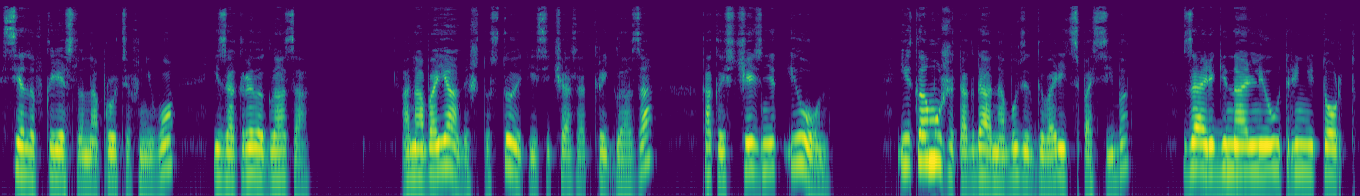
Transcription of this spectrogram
Села в кресло напротив него и закрыла глаза. Она боялась, что стоит ей сейчас открыть глаза, как исчезнет и он. И кому же тогда она будет говорить спасибо за оригинальный утренний торт?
